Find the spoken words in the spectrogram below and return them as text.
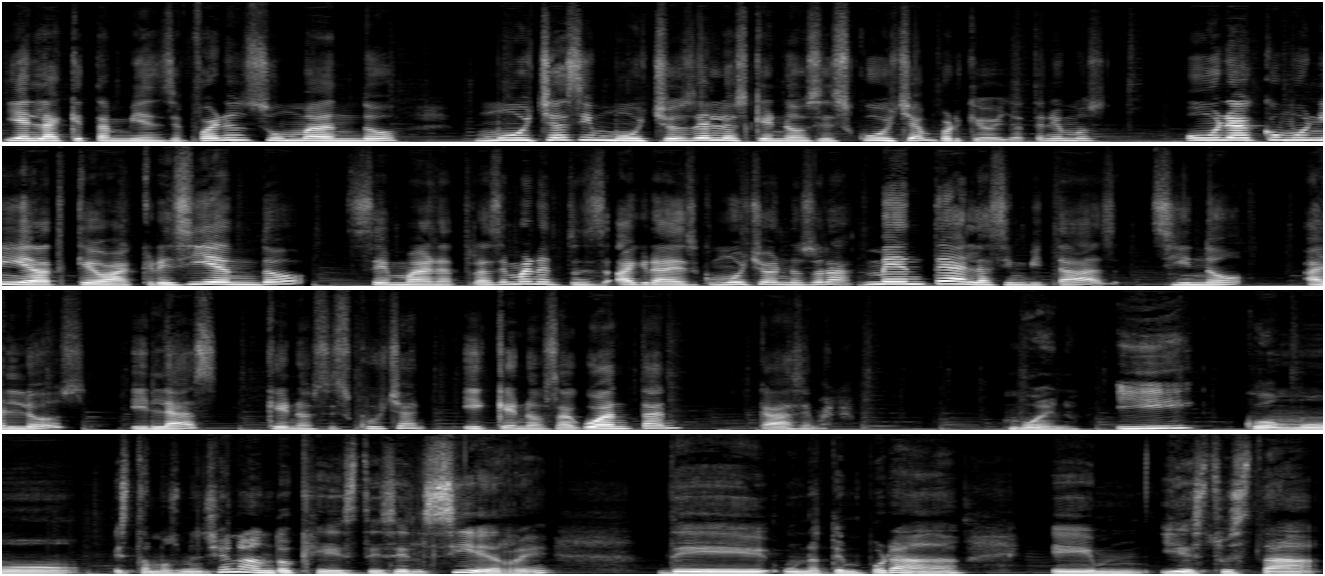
y en la que también se fueron sumando muchas y muchos de los que nos escuchan, porque hoy ya tenemos una comunidad que va creciendo semana tras semana. Entonces agradezco mucho no solamente a las invitadas, sino a los y las que nos escuchan y que nos aguantan cada semana. Bueno, y como estamos mencionando que este es el cierre de una temporada em, y esto está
